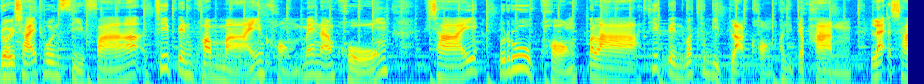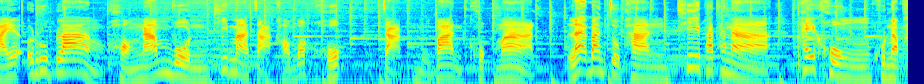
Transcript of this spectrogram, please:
โดยใช้โทนสีฟ้าที่เป็นความหมายของแม่น้ำโขงใช้รูปของปลาที่เป็นวัตถุดิบหลักของผลิตภัณฑ์ และใช้รูปร่างของน้ำวนที่มาจากคำว่าคก จากหมู่บ้านคกมาศและบรรจุภัณฑ์ที่พัฒนา ให้คงคุณภ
